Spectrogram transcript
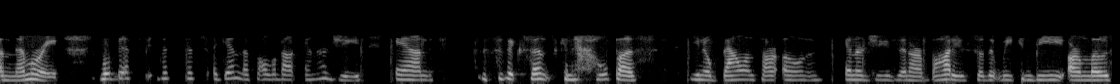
a memory. Well, that's, that's, that's again, that's all about energy and specific scents can help us, you know, balance our own energies in our bodies so that we can be our most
